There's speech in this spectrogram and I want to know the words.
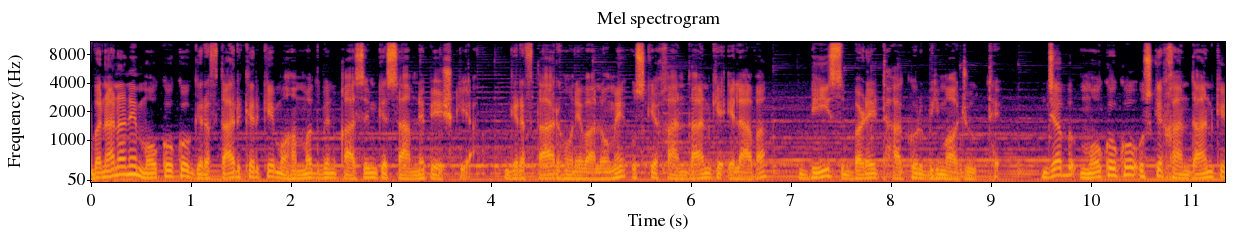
बनाना ने मोको को गिरफ़्तार करके मोहम्मद बिन कासिम के सामने पेश किया। गिरफ़्तार होने वालों में उसके खानदान के अलावा 20 बड़े ठाकुर भी मौजूद थे। जब मोको को उसके खानदान के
